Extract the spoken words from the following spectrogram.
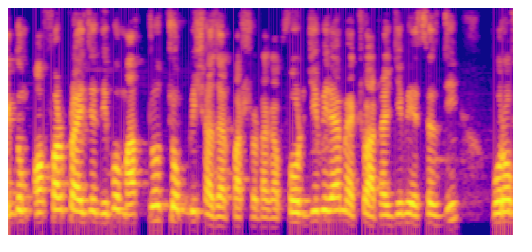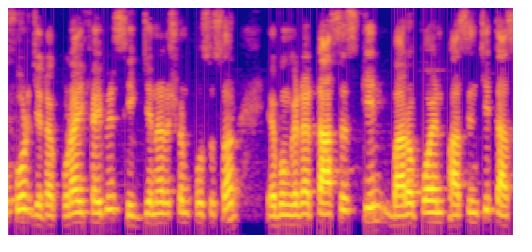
একদম অফার প্রাইজে দিব মাত্র চব্বিশ হাজার পাঁচশো টাকা। ফোর জিবি র্যাম একশো আঠাশ জিবি এসএসডি প্রো ফোর যেটা কোরাই ফাইভের সিক্স জেনারেশন প্রসেসর এবং এটা টাচ স্ক্রিন বারো পয়েন্ট পাঁচ inch touch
